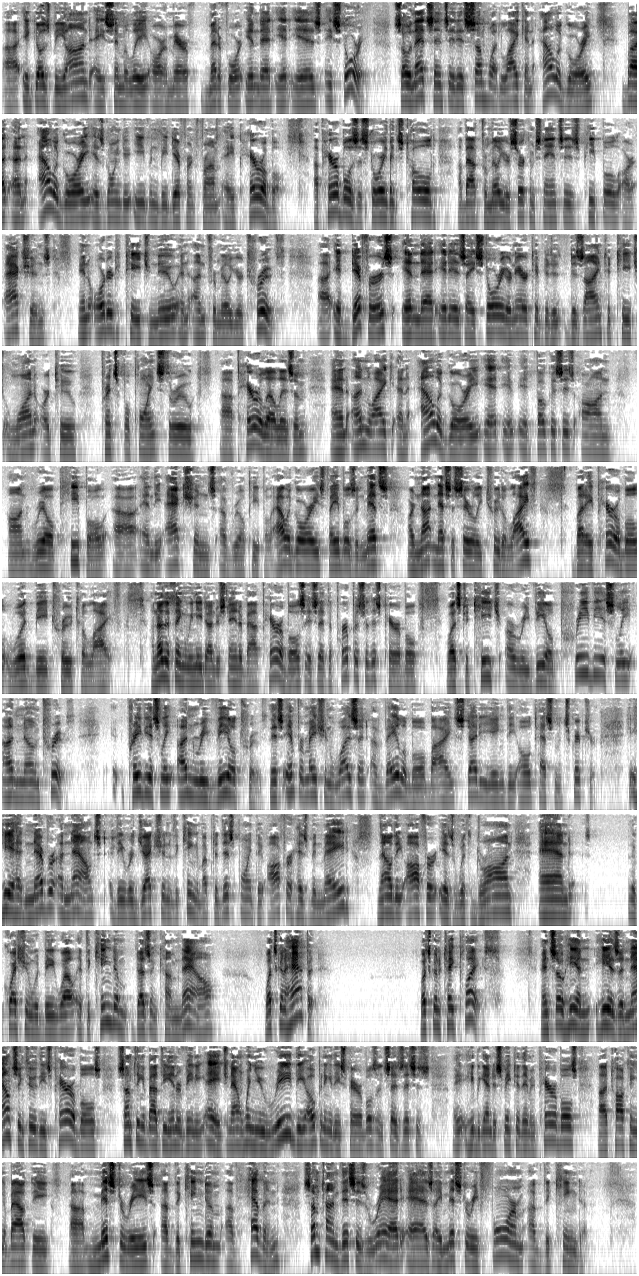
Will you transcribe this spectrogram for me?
Uh, it goes beyond a simile or a metaphor in that it is a story. So in that sense, it is somewhat like an allegory, but an allegory is going to even be different from a parable. A parable is a story that's told about familiar circumstances, people, or actions in order to teach new and unfamiliar truth. Uh, it differs in that it is a story or narrative de- designed to teach one or two principal points through uh, parallelism, and unlike an allegory, it, it, it focuses on on real people uh, and the actions of real people. Allegories, fables, and myths are not necessarily true to life, but a parable would be true to life. Another thing we need to understand about parables is that the purpose of this parable was to teach or reveal previously unknown truth previously unrevealed truth. This information wasn't available by studying the Old Testament scripture. He had never announced the rejection of the kingdom. Up to this point, the offer has been made. Now the offer is withdrawn, and the question would be, well, if the kingdom doesn't come now, what's going to happen? What's going to take place? And so he, he is announcing through these parables something about the intervening age. Now, when you read the opening of these parables and says this is, he began to speak to them in parables, uh, talking about the uh, mysteries of the kingdom of heaven. Sometimes this is read as a mystery form of the kingdom,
